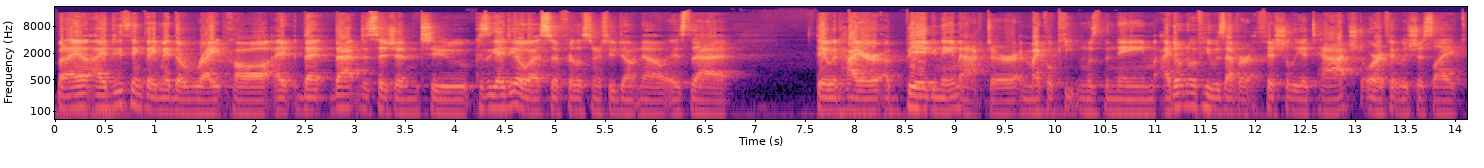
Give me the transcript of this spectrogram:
but I, I do think they made the right call. I, that that decision to because the idea was, so for listeners who don't know, is that they would hire a big name actor, and Michael Keaton was the name. I don't know if he was ever officially attached or if it was just like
